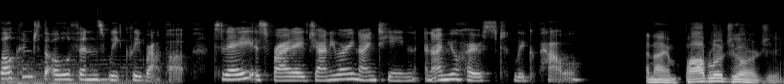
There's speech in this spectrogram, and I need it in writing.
Welcome to the Olefins Weekly Wrap Up. Today is Friday, January 19, and I'm your host, Luke Powell. And I am Pablo Giorgi.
